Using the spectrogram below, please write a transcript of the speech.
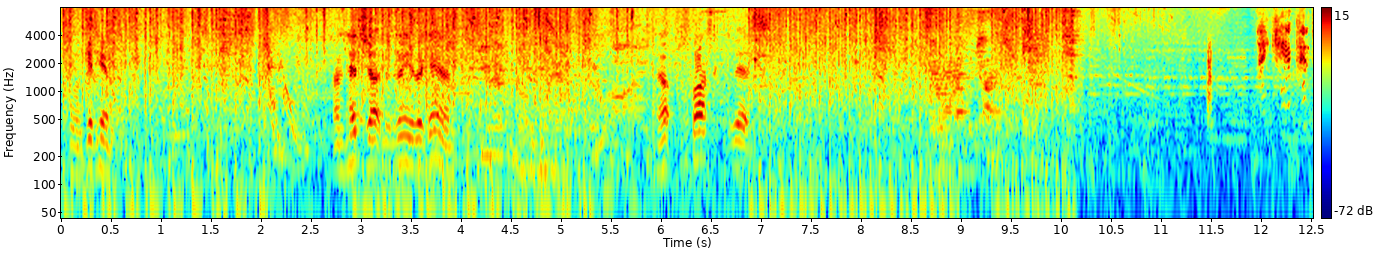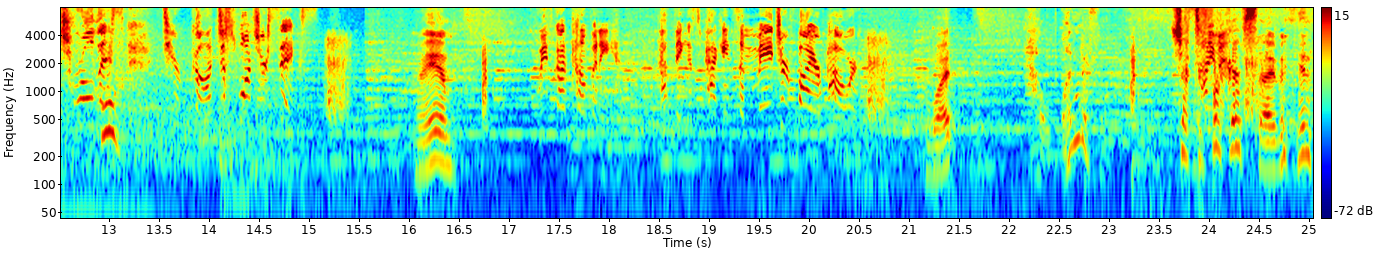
Come on, get him. I'm headshotting as many as I can. Oh, fuck this. I can't control this. Dear God, just watch your six. I am. We've got company. That thing is packing some major firepower. What? How wonderful. Shut the fuck up, Simon.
